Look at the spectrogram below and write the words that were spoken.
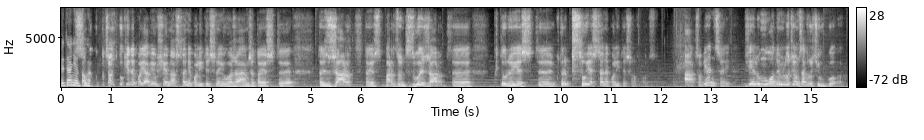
Pytanie od samego słucha... początku, kiedy pojawił się na scenie politycznej, uważałem, że to jest, e, to jest żart, to jest bardzo zły żart, e, który, jest, e, który psuje scenę polityczną w Polsce. A co więcej, wielu młodym ludziom zawrócił w głowach.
